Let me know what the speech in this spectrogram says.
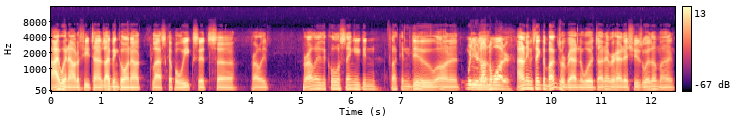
I went out a few times. I've been going out last couple weeks. It's uh probably probably the coolest thing you can fucking do on a When you you're not in the water. I don't even think the bugs were bad in the woods. I never had issues with them. I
